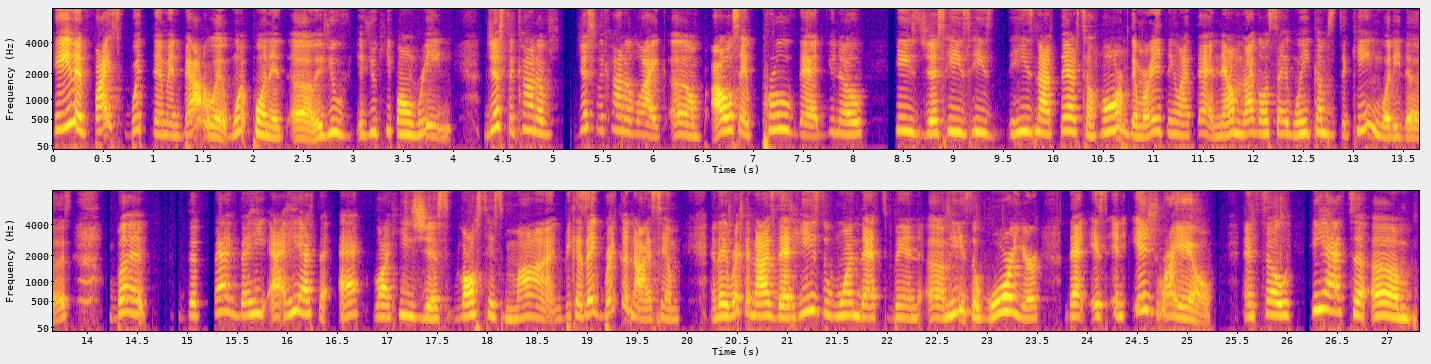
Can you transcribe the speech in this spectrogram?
He even fights with them in battle at one point. Uh, if you if you keep on reading, just to kind of just to kind of like um, I will say prove that you know he's just he's he's he's not there to harm them or anything like that. Now I'm not gonna say when he comes to king what he does, but the fact that he he has to act like he's just lost his mind because they recognize him and they recognize that he's the one that's been um he's a warrior that is in Israel. And so he had to um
